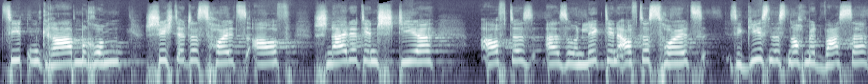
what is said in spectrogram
zieht einen Graben rum, schichtet das Holz auf, schneidet den Stier auf das, also und legt ihn auf das Holz. Sie gießen es noch mit Wasser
